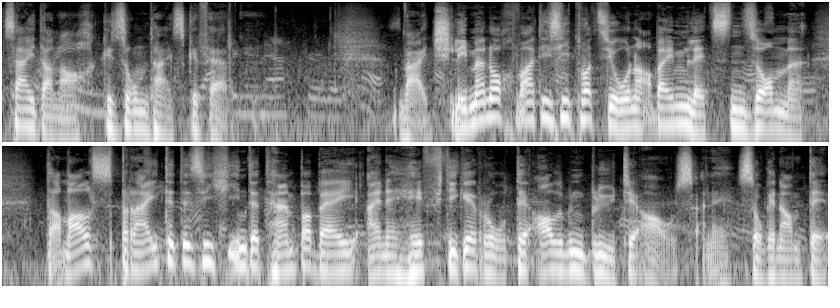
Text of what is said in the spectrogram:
sei danach gesundheitsgefährdend. Weit schlimmer noch war die Situation aber im letzten Sommer. Damals breitete sich in der Tampa Bay eine heftige rote Algenblüte aus, eine sogenannte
